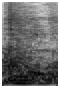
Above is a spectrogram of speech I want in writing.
あれ?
